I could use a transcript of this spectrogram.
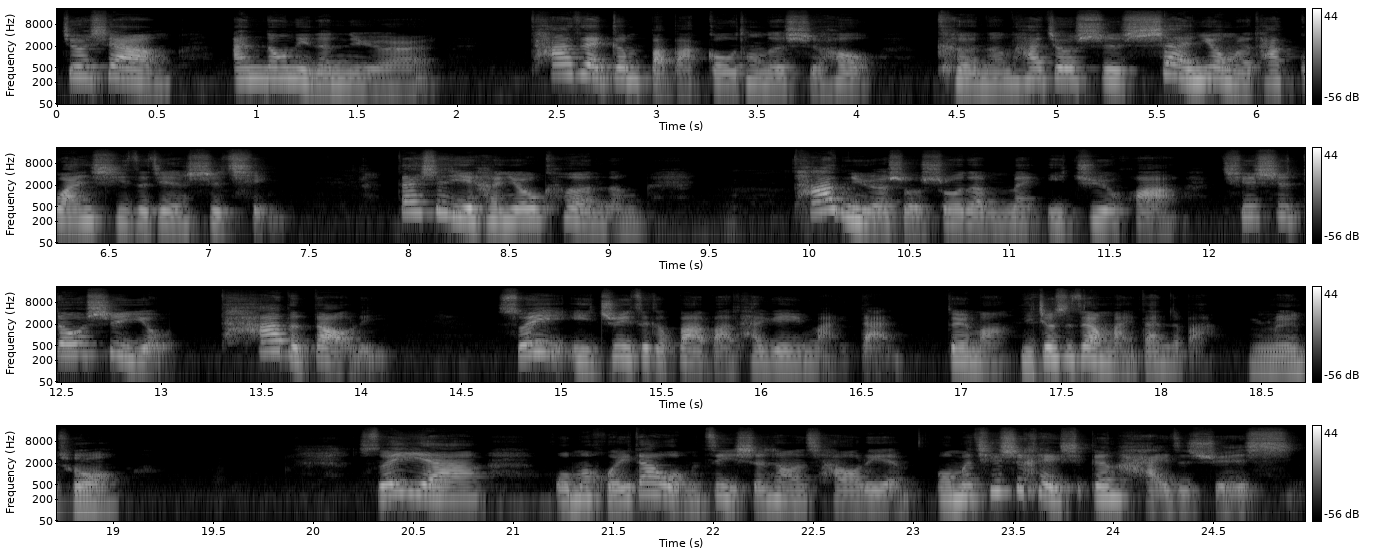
就像安东尼的女儿，她在跟爸爸沟通的时候，可能她就是善用了他关系这件事情，但是也很有可能，他女儿所说的每一句话，其实都是有他的道理，所以以至于这个爸爸他愿意买单，对吗？你就是这样买单的吧？没错，所以啊，我们回到我们自己身上的操练，我们其实可以跟孩子学习，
